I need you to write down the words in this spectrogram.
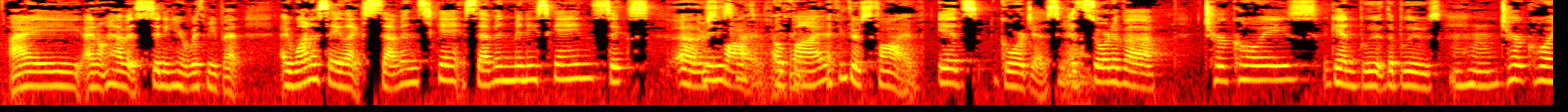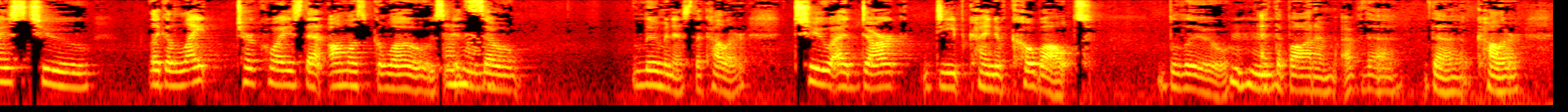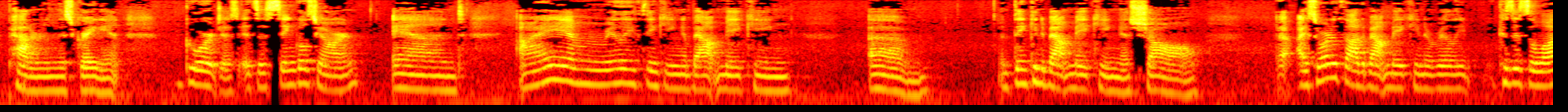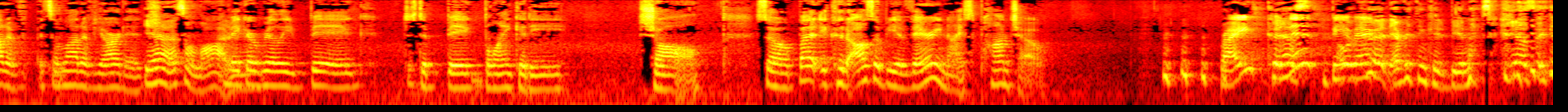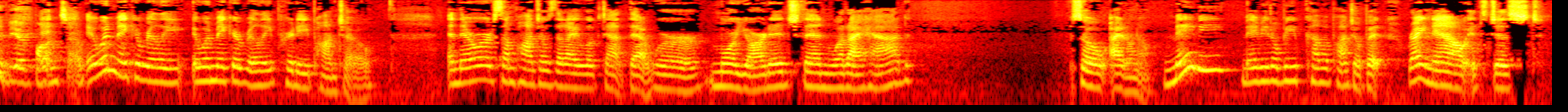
I I don't have it sitting here with me, but I want to say like seven skein, seven mini skeins, six. Uh, there's mini five. skeins? I Oh, think. five? I think there's five. It's gorgeous. It's sort of a turquoise again, blue the blues, Mm-hmm. turquoise to like a light turquoise that almost glows. Mm-hmm. It's so luminous the color to a dark, deep kind of cobalt blue Mm-hmm. at the bottom of the the color pattern in this gradient. Gorgeous. It's a singles yarn, and I am really thinking about making. Um, I'm thinking about making a shawl. I I sort of thought about making a really because it's a lot of it's a lot of yardage. Yeah, that's a lot. Make a really big, just a big blankety shawl. So, but it could also be a very nice poncho. right? Couldn't Yes. it be oh, a very it could. Everything could be a nice. Yes, it could be a poncho. it would make a really it would make a really pretty poncho. And there were some ponchos that I looked at that were more yardage than what I had. So I don't know. Maybe maybe it'll become a poncho, but right now it's just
